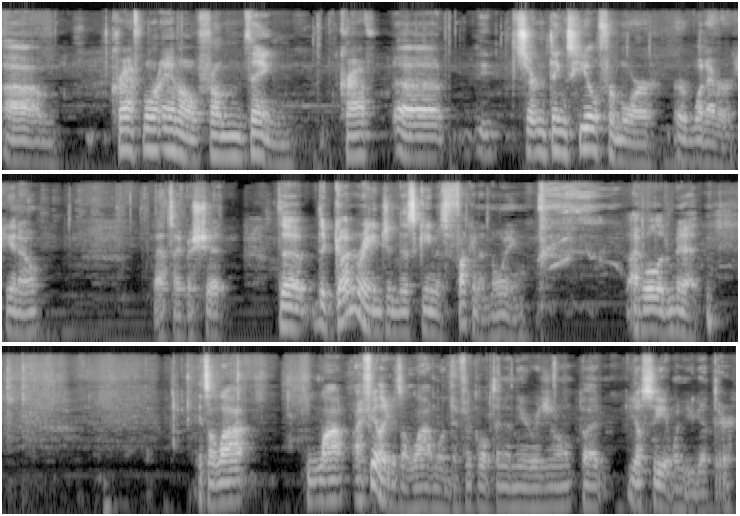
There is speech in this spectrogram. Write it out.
um, craft more ammo from thing, craft uh, certain things heal for more or whatever. You know, that type of shit. The the gun range in this game is fucking annoying. I will admit. It's a lot lot I feel like it's a lot more difficult than in the original, but you'll see it when you get there.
